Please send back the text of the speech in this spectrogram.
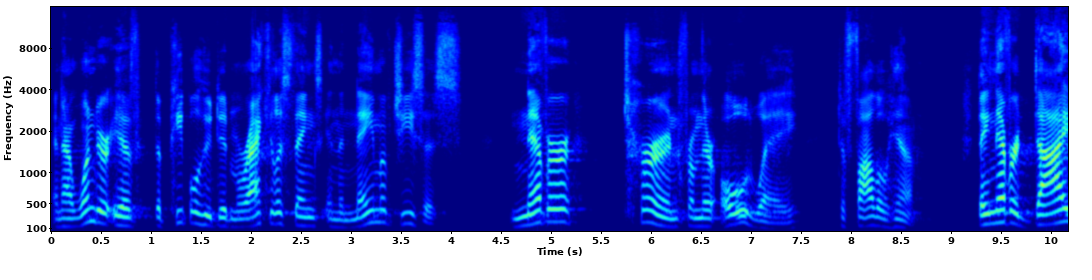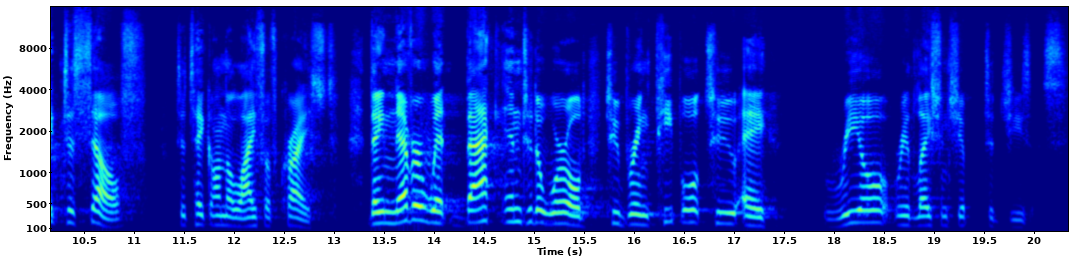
And I wonder if the people who did miraculous things in the name of Jesus never turned from their old way to follow him. They never died to self to take on the life of Christ. They never went back into the world to bring people to a real relationship to Jesus.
